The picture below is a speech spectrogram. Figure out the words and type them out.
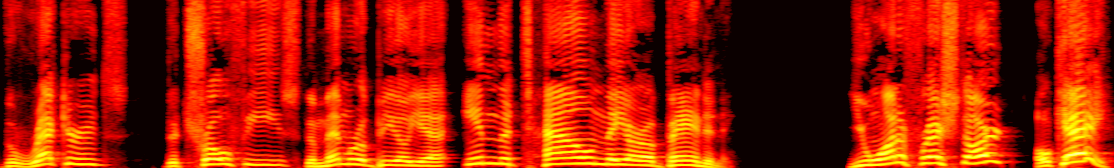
the records, the trophies, the memorabilia in the town they are abandoning. You want a fresh start? Okay.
